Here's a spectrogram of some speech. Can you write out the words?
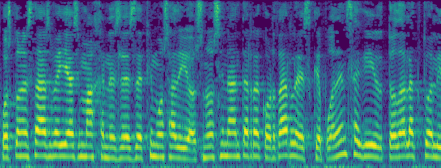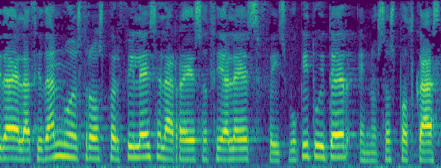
Pues con estas bellas imágenes les decimos adiós, no sin antes recordarles que pueden seguir toda la actualidad de la ciudad en nuestros perfiles en las redes sociales, Facebook y Twitter, en nuestros podcasts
